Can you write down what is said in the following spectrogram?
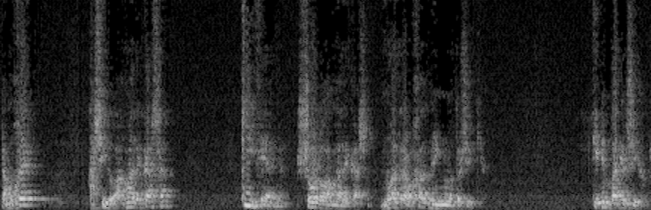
La mujer ha sido ama de casa 15 años, solo ama de casa. No ha trabajado en ningún otro sitio. Tienen varios hijos.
